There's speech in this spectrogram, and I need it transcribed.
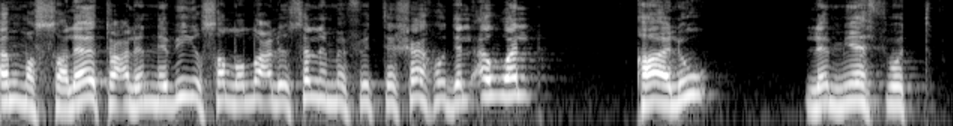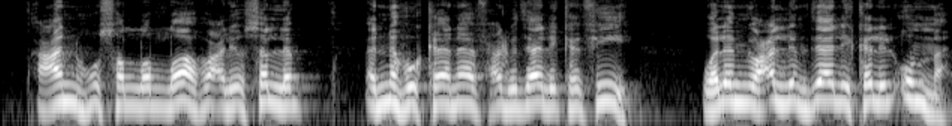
أما الصلاة على النبي صلى الله عليه وسلم في التشهد الأول قالوا لم يثبت عنه صلى الله عليه وسلم أنه كان يفعل ذلك فيه ولم يعلم ذلك للأمة.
